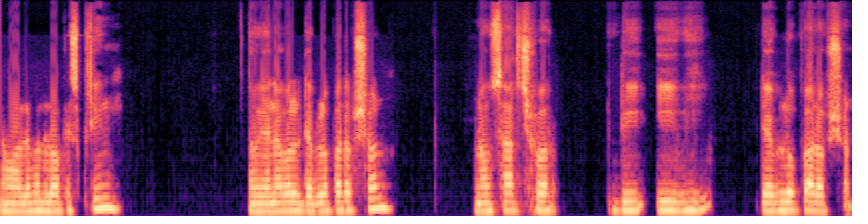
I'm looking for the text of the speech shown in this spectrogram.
now 11 lock screen now enable developer option now search for dev developer option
